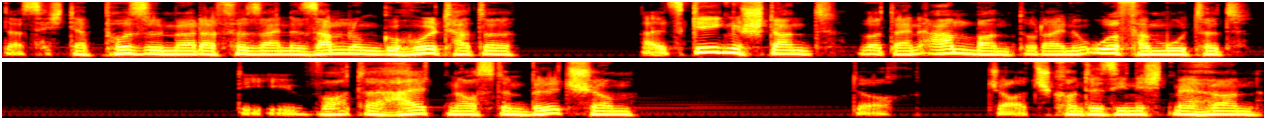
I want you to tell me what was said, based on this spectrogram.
das sich der Puzzlemörder für seine Sammlung geholt hatte, als Gegenstand wird ein Armband oder eine Uhr vermutet. Die Worte hallten aus dem Bildschirm, doch George konnte sie nicht mehr hören.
